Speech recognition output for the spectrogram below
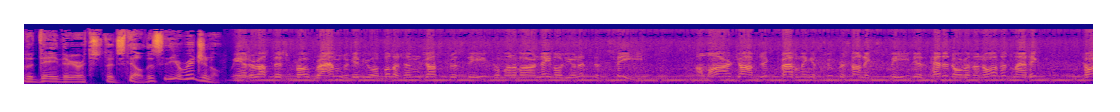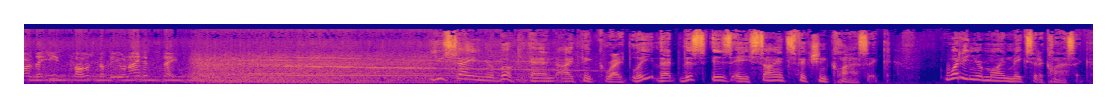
The Day the Earth Stood Still. This is the original. We interrupt this program to give you a bulletin just received from one of our naval units at sea. A large object traveling at supersonic speed is headed over the North Atlantic toward the east coast of the United States. You say in your book, and I think rightly, that this is a science fiction classic. What in your mind makes it a classic?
